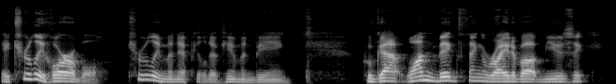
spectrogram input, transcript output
a truly horrible, truly manipulative human being who got one big thing right about music,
